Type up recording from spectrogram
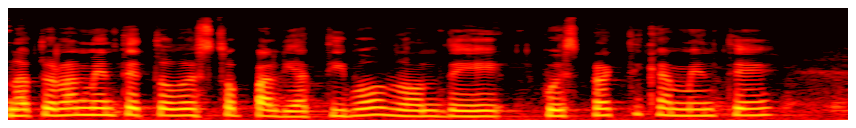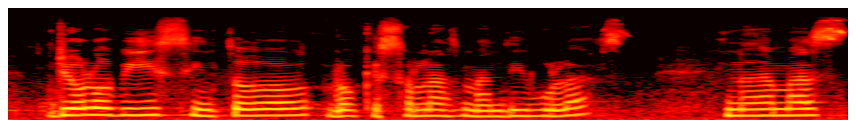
Naturalmente todo esto paliativo, donde pues prácticamente yo lo vi sin todo lo que son las mandíbulas, nada más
